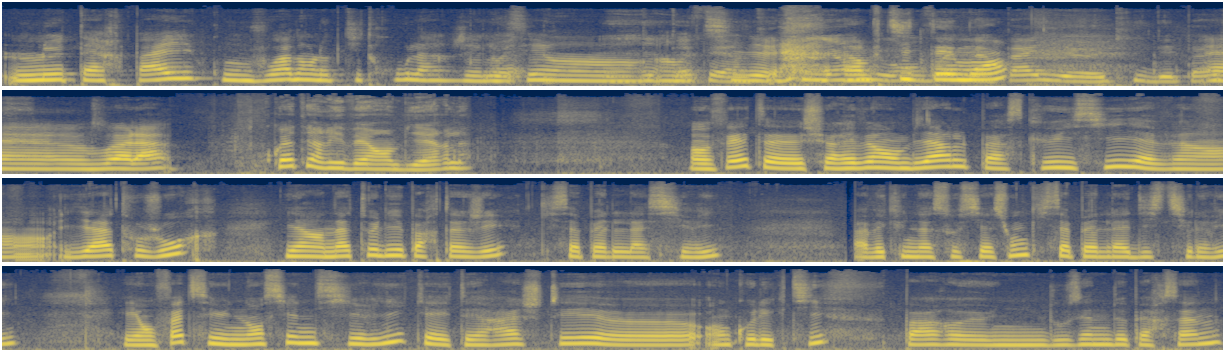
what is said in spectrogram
le terre-paille qu'on voit dans le petit trou là. J'ai Ouais. laissé un, un petit, un petit voit de témoin. La paille euh, qui dépasse. Euh, voilà. Pourquoi t'es arrivée à Ambierle En fait, euh, je suis arrivée en Bierle parce que ici, il y avait il y a toujours, il y a un atelier partagé qui s'appelle la Syrie, avec une association qui s'appelle la Distillerie. Et en fait, c'est une ancienne scierie qui a été rachetée euh, en collectif par euh, une douzaine de personnes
